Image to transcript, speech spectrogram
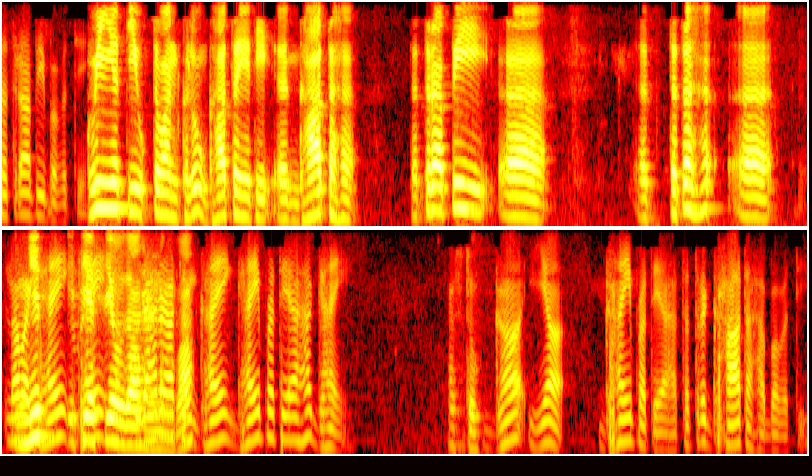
तत्रापि भवति। गुञ्यति उक्तवान् खलु घातयति घातः। तत्रापि ततः इत्यस्य उदाहरणं घञ् प्रत्ययः घञ् अस्तु। घ घञ् प्रत्ययः तत्र घातः भवति।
